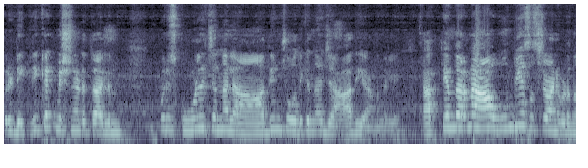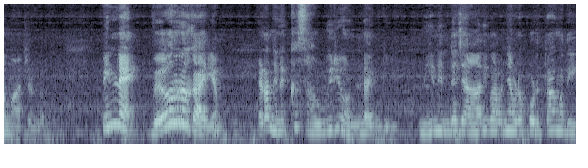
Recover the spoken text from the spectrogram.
ഒരു ഡിഗ്രിക്ക് അഡ്മിഷൻ എടുത്താലും ഒരു സ്കൂളിൽ ചെന്നാൽ ആദ്യം ചോദിക്കുന്നത് ജാതിയാണെന്നല്ലേ? സത്യം പറഞ്ഞാൽ ആ ഊമ്പിയ സിസ്റ്റമാണ് ഇവിടുന്ന് മാറ്റേണ്ടത്. പിന്നെ വേറൊരു കാര്യം എടാ നിനക്ക് സൗകര്യം ഉണ്ടെങ്കിൽ നീ നിന്റെ ജാതി പറഞ്ഞ് അവിടെ കൊടുത്താൽ മതി.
